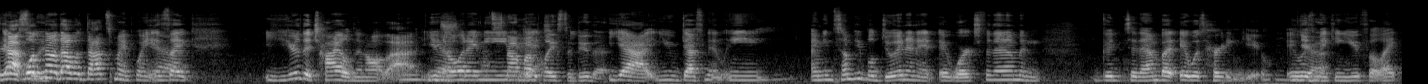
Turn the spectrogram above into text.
yeah well no that was that's my point Yeah. it's like you're the child and all that you Yeah. know what i mean It's not my It- place to do that. yeah you definitely i mean some people do it and it, it works for them and good to them but it was hurting you mm-hmm. it was Yeah. making you feel like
